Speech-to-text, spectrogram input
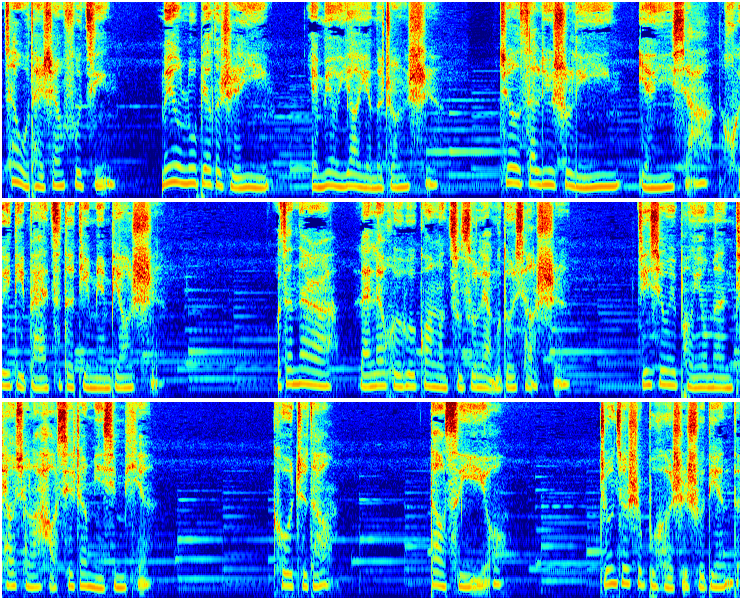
在五台山附近，没有路标的指引，也没有耀眼的装饰，只有在绿树林荫掩映下灰底白字的店面标识。我在那儿来来回回逛了足足两个多小时，精心为朋友们挑选了好些张明信片。可我知道。到此一游，终究是不合适书店的。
